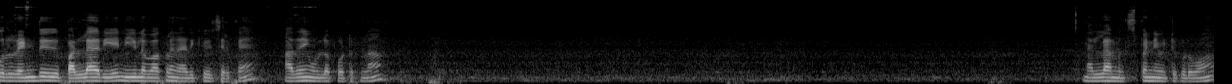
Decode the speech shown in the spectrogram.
ஒரு ரெண்டு பல்லாரியை நீல வாக்கில் நறுக்கி வச்சுருக்கேன். அதையும் உள்ளே போட்டுக்கலாம். நல்லா மிக்ஸ் பண்ணி விட்டுக்கிடுவோம்.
